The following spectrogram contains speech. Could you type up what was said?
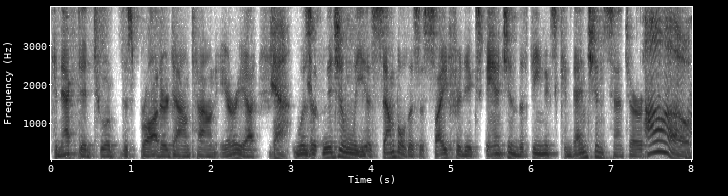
connected to a, this broader downtown area, Yeah. was originally assembled as a site for the expansion of the Phoenix Convention Center. Oh,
